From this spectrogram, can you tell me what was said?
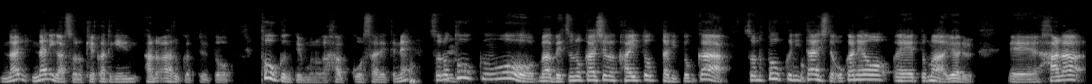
何何がその結果的にあるあるかというと、トークンというものが発行されてね、そのトークンを、まあ、別の会社が買い取ったりとか、そのトークンに対してお金を、えっと、まあ、いわゆる、えー払、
